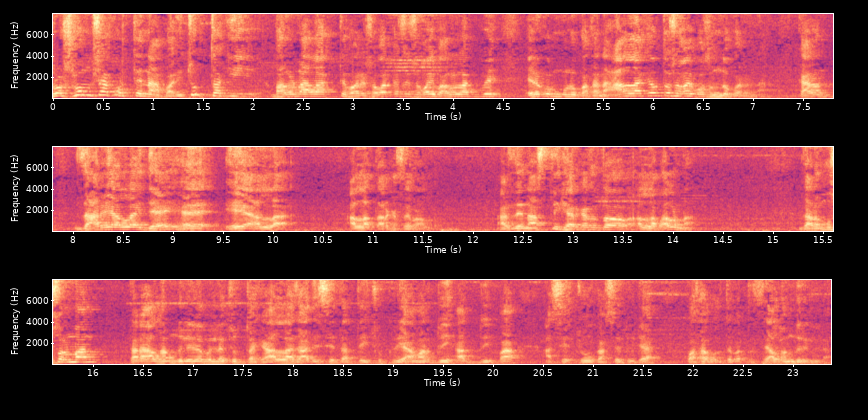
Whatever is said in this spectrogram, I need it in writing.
প্রশংসা করতে না পারি। চুপ থাকি ভালো না লাগতে পারে, সবার কাছে সবাই ভালো লাগবে, এরকম কোনো কথা না। আল্লাহকেও তো সবাই পছন্দ করে না। কারণ যারে আল্লাহ দেয় হ্যাঁ হে আল্লাহ আল্লাহ তার কাছে ভালো। আর যে নাস্তিক, হের কাছে তো আল্লাহ ভালো না। যারা মুসলমান, তারা আলহামদুলিল্লাহ বললে চুপ থাকে। আল্লাহ যা দিচ্ছে তাতেই শুক্রিয়া। আমার দুই হাত, দুই পা আছে, চোখ আছে, দুইটা কথা বলতে পারতেছে, আলহামদুলিল্লাহ।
